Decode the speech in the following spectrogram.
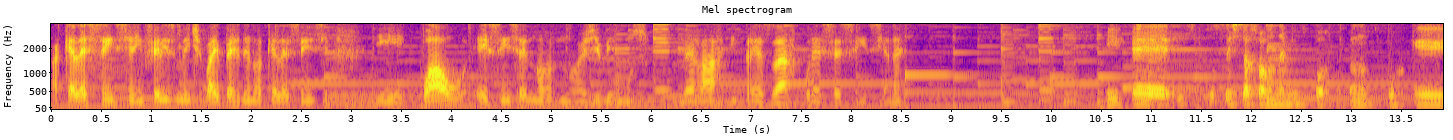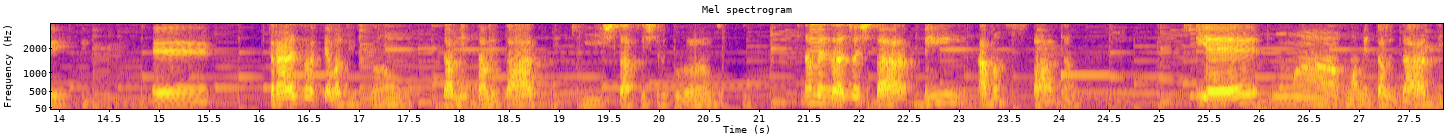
aquela essência, infelizmente vai perdendo aquela essência. E qual essência nós devíamos velar e prezar por essa essência, né? E, é, isso que você está falando é muito importante porque é, traz aquela visão da mentalidade que está se estruturando, que na verdade já está bem avançada, que é uma, uma mentalidade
